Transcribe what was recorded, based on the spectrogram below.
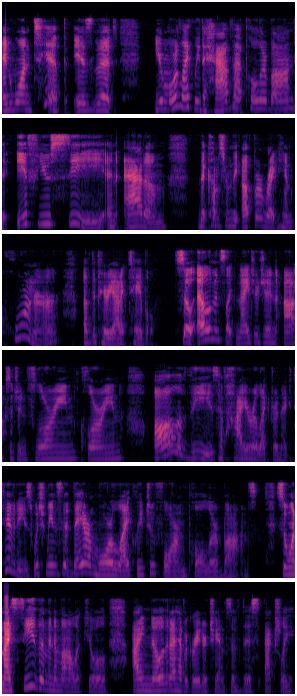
And one tip is that you're more likely to have that polar bond if you see an atom that comes from the upper right-hand corner of the periodic table. So elements like nitrogen, oxygen, fluorine, chlorine, all of these have higher electronegativities, which means that they are more likely to form polar bonds. So when I see them in a molecule, I know that I have a greater chance of this actually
